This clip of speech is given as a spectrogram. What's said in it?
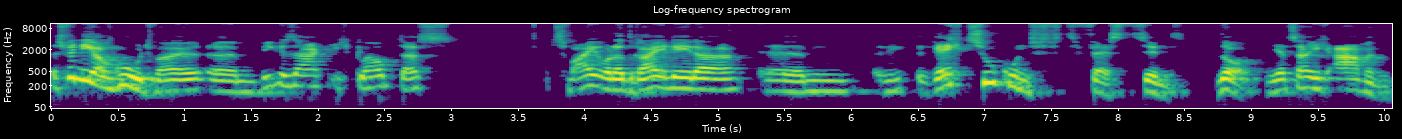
das finde ich auch gut, weil, ähm, wie gesagt, ich glaube, dass zwei oder drei Räder ähm, recht zukunftsfest sind. So, jetzt sage ich Amen.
